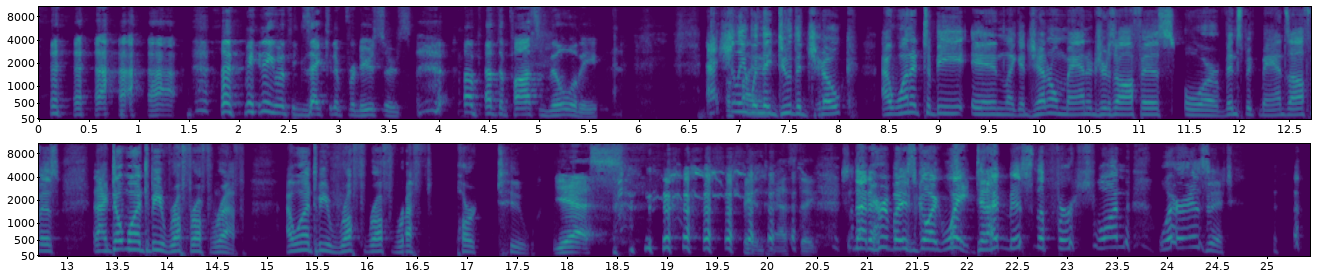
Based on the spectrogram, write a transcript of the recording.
I'm meeting with executive producers about the possibility." Actually, when they do the joke, I want it to be in like a general manager's office or Vince McMahon's office, and I don't want it to be rough, rough ref. I want it to be rough, rough ref part two, Yes, fantastic. so that everybody's going, "Wait, did I miss the first one? Where is it?"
